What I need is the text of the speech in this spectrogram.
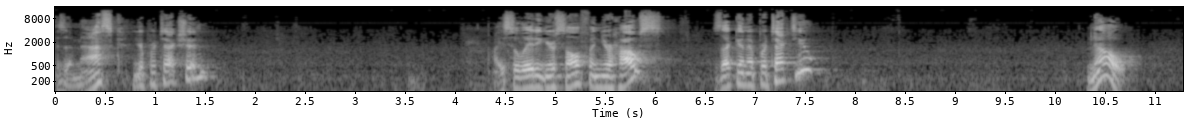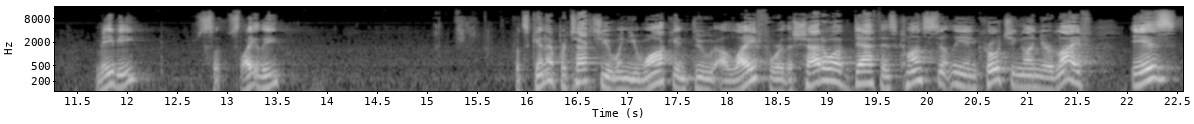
Is a mask your protection? Isolating yourself in your house? Is that going to protect you? No. Maybe, slightly. What's going to protect you when you walk in through a life where the shadow of death is constantly encroaching on your life is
